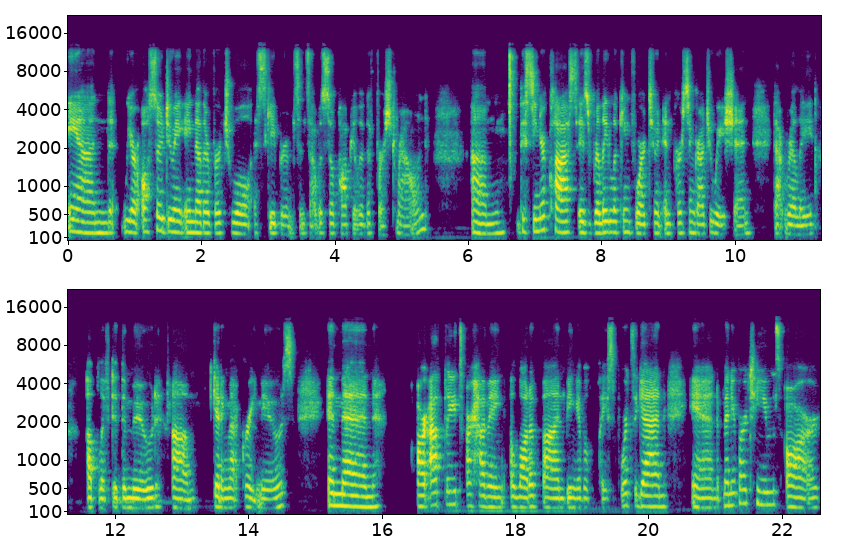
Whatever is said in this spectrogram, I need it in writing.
And we are also doing another virtual escape room since that was so popular the first round. Um, the senior class is really looking forward to an in person graduation that really uplifted the mood, um, getting that great news. And then our athletes are having a lot of fun being able to play sports again, and many of our teams are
